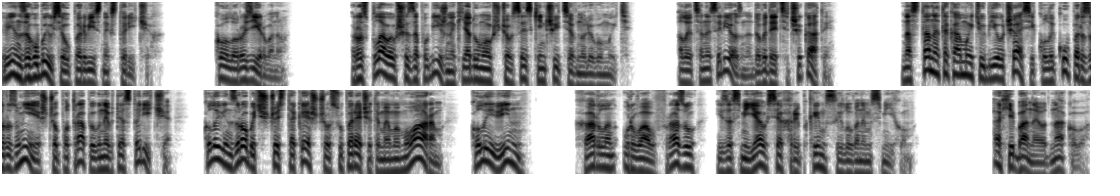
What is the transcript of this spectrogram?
Він загубився у первісних сторіччях. Коло розірвано. Розплавивши запобіжник, я думав, що все скінчиться в нульову мить. Але це несерйозно, доведеться чекати. Настане така мить у біочасі, коли Купер зрозуміє, що потрапив не в те сторіччя, коли він зробить щось таке, що суперечитиме мемуарам, коли він. Харлан урвав фразу і засміявся хрипким силуваним сміхом. А хіба не однаково?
